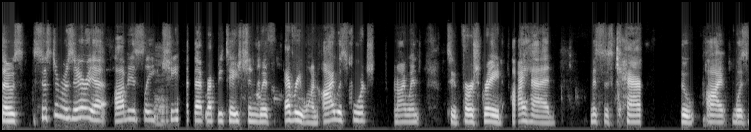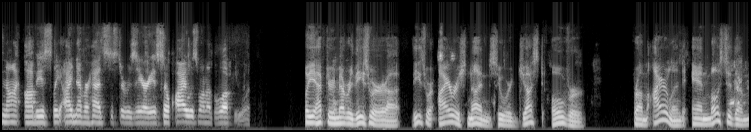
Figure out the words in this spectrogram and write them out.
So Sister Rosaria, obviously, she had that reputation with everyone. I was fortunate when I went to first grade. I had Mrs. Carey, who I was not obviously. I never had Sister Rosaria, so I was one of the lucky ones. Well, you have to remember these were uh, these were Irish nuns who were just over from Ireland, and most of them,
